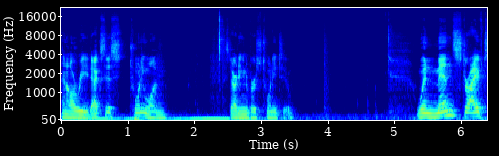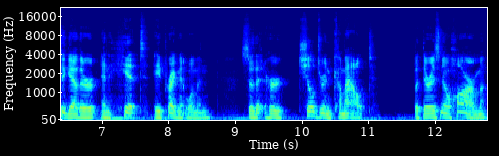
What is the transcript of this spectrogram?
And I'll read Exodus 21, starting in verse 22. When men strive together and hit a pregnant woman so that her children come out, but there is no harm,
